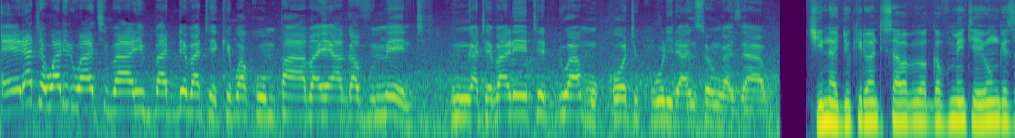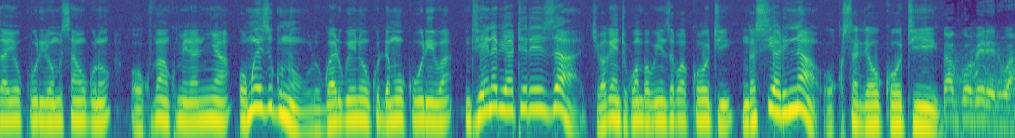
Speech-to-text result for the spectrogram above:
Era tewali lwaki baali badde bateekebwa ku mpaaba ya gavumenti nga tebaleeteddwa mu kkooti kuwulira nsonga zaabwe. Kinajjukirwa nti saababi wa gavumenti yayongezaayo okuwulira omusango guno okuva 14 omwezi guno lwe gwali gulina okuddamu okuwulirwa nti yalina byatereeza kibagende nti kuwamba buyinza bwa kkooti nga si yalina okusalirawo kkooti. Gagobererwa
